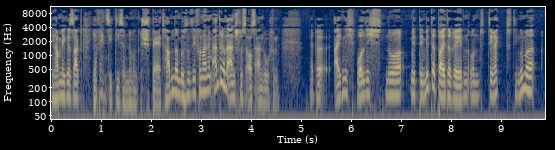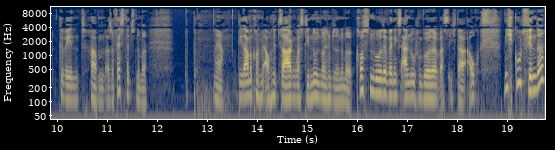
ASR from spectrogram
Die haben mir gesagt, ja, wenn Sie diese Nummer gesperrt haben, dann müssen Sie von einem anderen Anschluss aus anrufen. Aber eigentlich wollte ich nur mit dem Mitarbeiter reden und direkt die Nummer gewählt haben, also Festnetznummer. Naja, die Dame konnte mir auch nicht sagen, was die 0900 Nummer kosten würde, wenn ich es anrufen würde, was ich da auch nicht gut finde.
